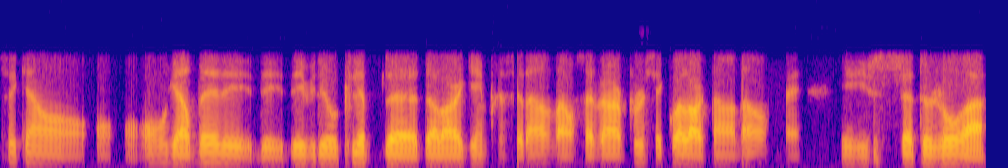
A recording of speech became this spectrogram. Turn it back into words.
tu sais, quand on, on, regardait des, vidéoclips de, leur game précédente, ben, on savait un peu c'est quoi leur tendance, mais ils réussissaient toujours à,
